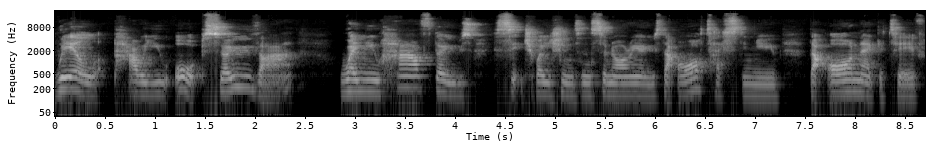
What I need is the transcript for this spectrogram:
will power you up so that when you have those situations and scenarios that are testing you, that are negative,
